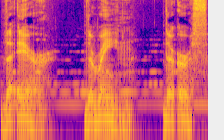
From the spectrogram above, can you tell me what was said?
the air, the rain, the earth.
